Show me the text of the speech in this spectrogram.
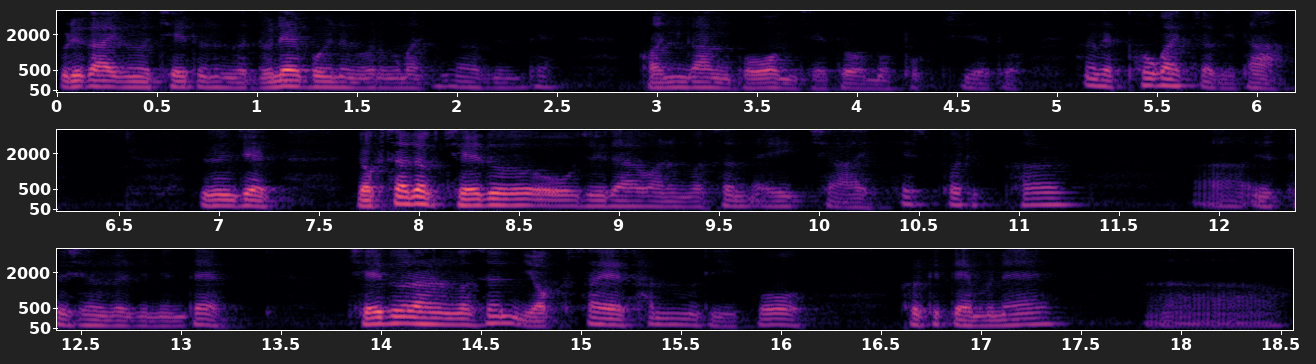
우리가 알고 제도는 거 눈에 보이는 그런 것만 생각하는데 건강보험제도, 뭐 복지제도 상당히 포괄적이다. 그래서 이제 역사적 제도주의라고 하는 것은 HI, Historical Institutionalism인데 제도라는 것은 역사의 산물이고 그렇기 때문에 어,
